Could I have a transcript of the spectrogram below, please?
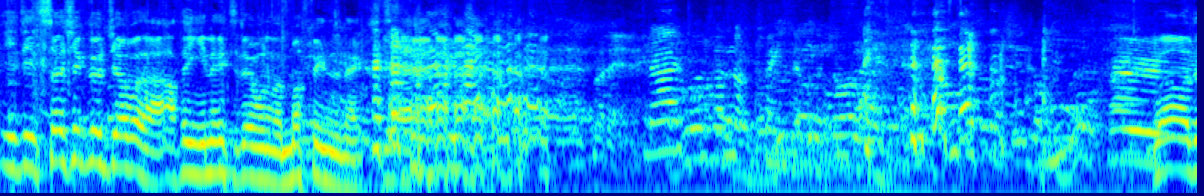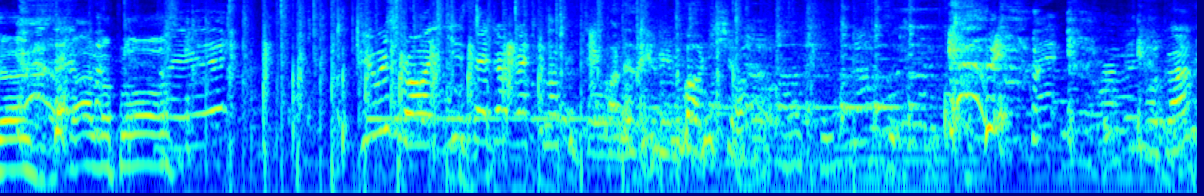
You did such a good job of that. I think you need to do one of the muffins next. No, because I'm not clean Well done. Round of applause. You was right, you said I reckon I could do one of them in one shot. well done.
